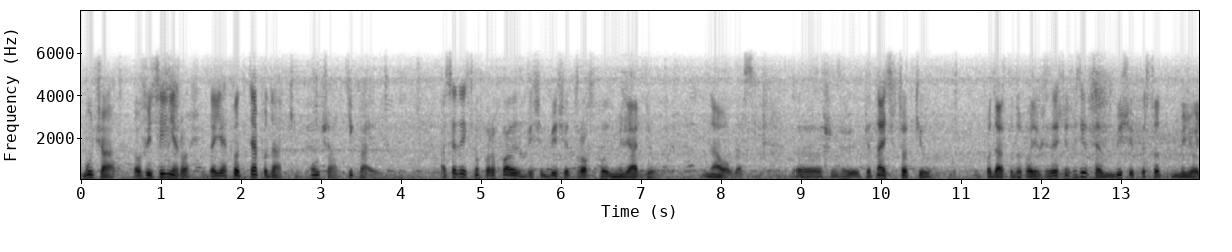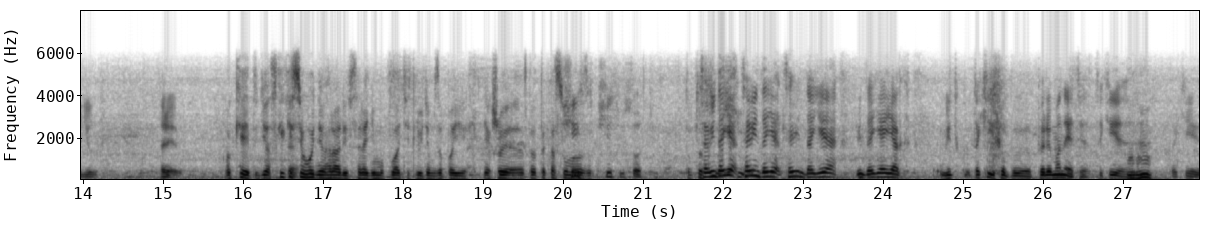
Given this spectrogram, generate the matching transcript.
Мовчать. Офіційні гроші. Дає платите податки. Мовчать, тікають. А це десь ми порахували більше, більше 3,5 мільярдів на область. Е, що в 15% податку доходів фізичних осіб це більше 500 мільйонів гривень. Окей, тоді а скільки Так. сьогодні аграрії в середньому платять людям за паї? Якщо то така сума. 6%. 6%. Тобто Це він дає, це він дає, це він дає, він дає як від такі, щоб е, переманити, такі, Мгм. такі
